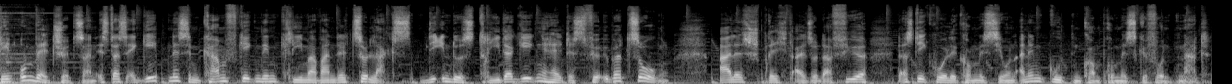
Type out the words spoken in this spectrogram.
Den Umweltschützern ist das Ergebnis im Kampf gegen den Klimawandel zu lax. Die Industrie dagegen hält es für überzogen. Alles spricht also dafür, dass die Kohlekommission einen guten Kompromiss gefunden hat.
